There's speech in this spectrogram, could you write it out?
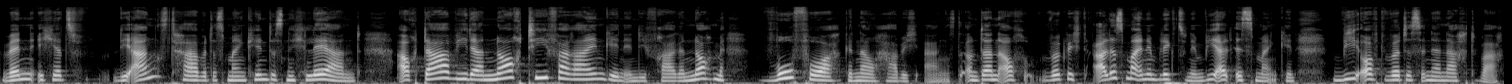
Wenn ich jetzt die Angst habe, dass mein Kind es nicht lernt, auch da wieder noch tiefer reingehen in die Frage, noch mehr, wovor genau habe ich Angst? Und dann auch wirklich alles mal in den Blick zu nehmen. Wie alt ist mein Kind? Wie oft wird es in der Nacht wach?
